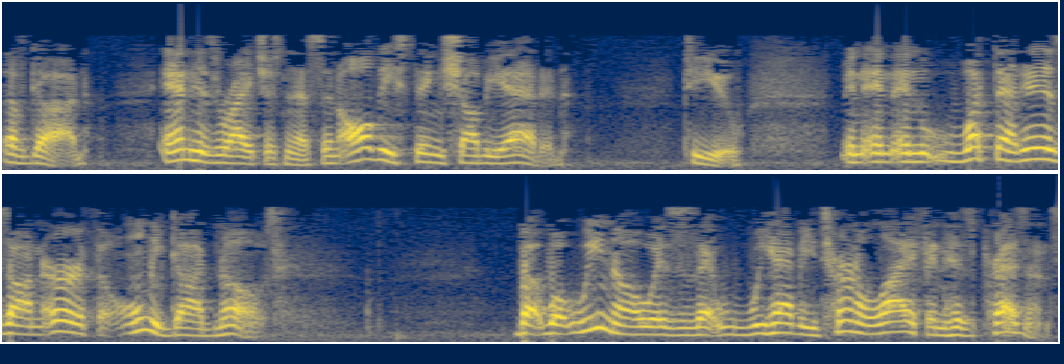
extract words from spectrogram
of God and His righteousness, and all these things shall be added to you. And, and, and what that is on earth, only God knows. But what we know is, is that we have eternal life in His presence.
